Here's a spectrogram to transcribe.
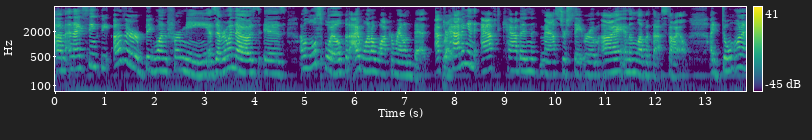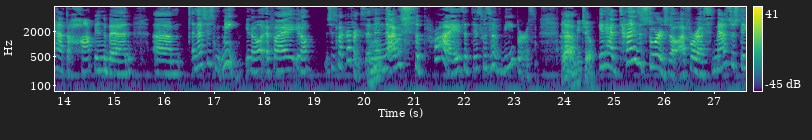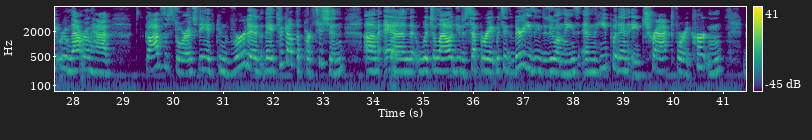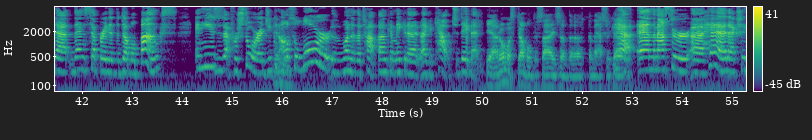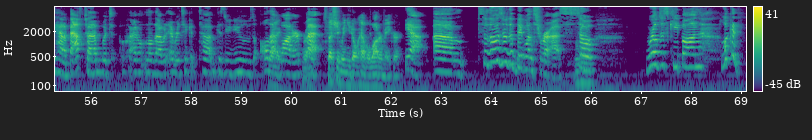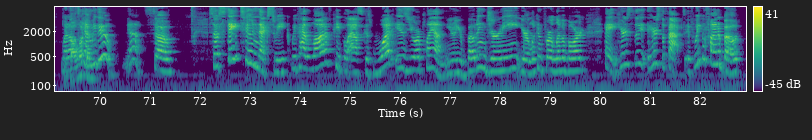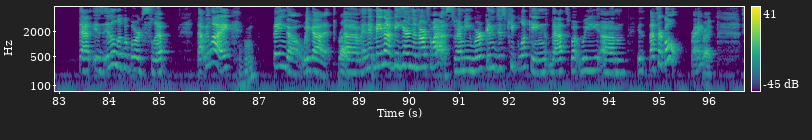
Um, and I think the other big one for me, as everyone knows, is I'm a little spoiled, but I want to walk around bed. After right. having an aft cabin master stateroom, I am in love with that style. I don't want to have to hop into bed. Um, and that's just me, you know, if I, you know, it's just my preference. And mm -hmm. then I was surprised that this was a V berth. Yeah, um, me too. It had tons of storage though. Uh, for a master stateroom, that room had gobs of storage. They had converted, they took out the partition um, and right. which allowed you to separate, which is very easy to do on these. And he put in a tract for a curtain that then separated the double bunks and he uses that for storage. You can Mhm. also lower one of the top bunk and make it a like a couch, a day bed. Yeah, it almost doubled the size of the the master cabin. Yeah, and the master uh, head actually had a bathtub, which I don't know that I would ever take a tub because you'd use all that Right, water. Right. Especially when you don't have a water maker. Yeah, um, so those are the big ones for us. So we'll just keep on looking. What. Keep else can we do? Yeah. So so stay tuned next week. We've had a lot of people ask us, what is your plan? You know, your boating journey, you're looking for a liveaboard. Hey, here's the here's the fact. If we can find a boat that is in a liveaboard slip that we like, hmm bingo, we got it. Right. Um, and it may not be here in the Northwest. I mean, we're going to just keep looking. That's what we, um, is, that's our goal, right? Right.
